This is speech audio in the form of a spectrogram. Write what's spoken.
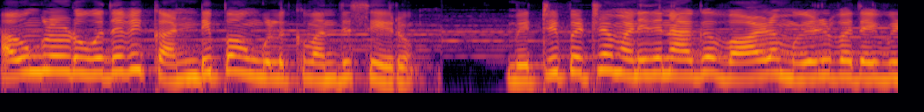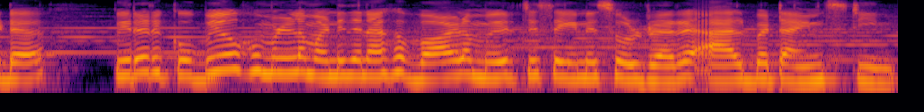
அவங்களோட உதவி கண்டிப்பாக உங்களுக்கு வந்து சேரும். வெற்றி பெற்ற மனிதனாக வாழ முயல்வதை விட பிறருக்கு உபயோகமுள்ள மனிதனாக வாழ முயற்சி செய்யணும்னு சொல்கிறாரு ஆல்பர்ட் ஐன்ஸ்டீன்.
